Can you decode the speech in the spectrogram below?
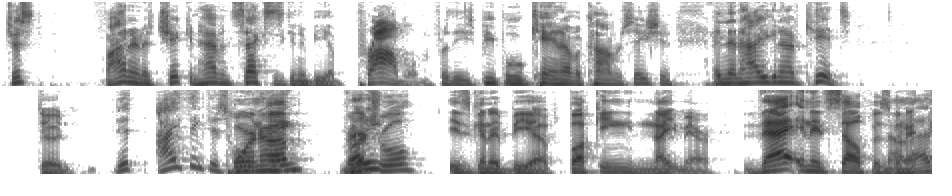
Just finding a chick and having sex is going to be a problem for these people who can't have a conversation. And then how are you going to have kids? dude. This, I think this whole Pornhub Ready? virtual is gonna be a fucking nightmare. That in itself is No, gonna that's-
